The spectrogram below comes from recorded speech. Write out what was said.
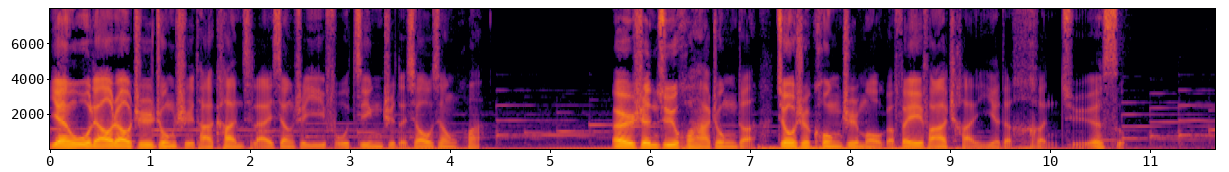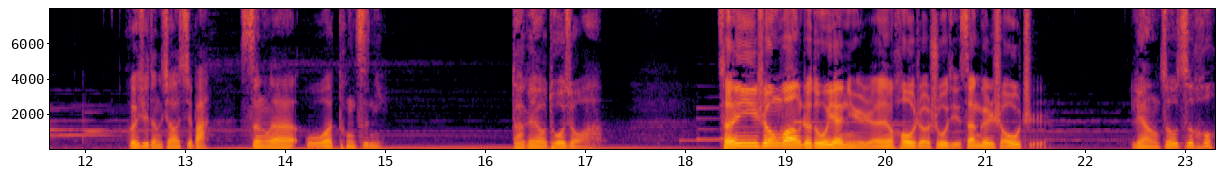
烟雾缭绕之中，使她看起来像是一幅精致的肖像画。而身居画中的，就是控制某个非法产业的狠角色。回去等消息吧。生了，我通知你。大概要多久啊？岑医生望着独眼女人，后者竖起三根手指。两周之后。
